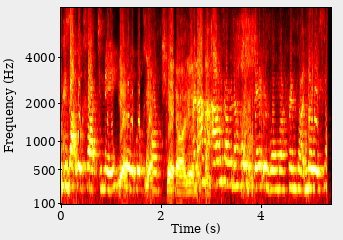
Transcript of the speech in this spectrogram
because that looks right to me. Yeah, But it looks yeah, odd too. yeah, no, I and I. I was having a whole debate with all my friends, like, no, it's not.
